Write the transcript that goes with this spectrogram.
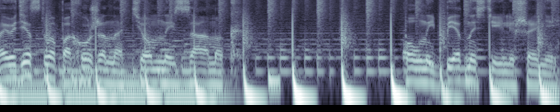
Мое детство похоже на темный замок, полный бедности и лишений.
